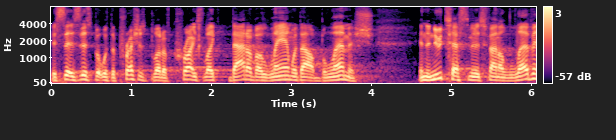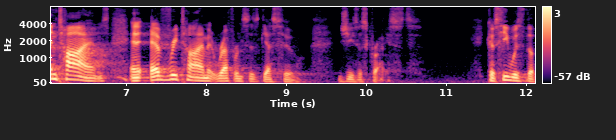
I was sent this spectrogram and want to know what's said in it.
it says this, but with the precious blood of Christ, like that of a lamb without blemish. In the New Testament, it's found 11 times, and every time it references, guess who? Jesus Christ. Because he was the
